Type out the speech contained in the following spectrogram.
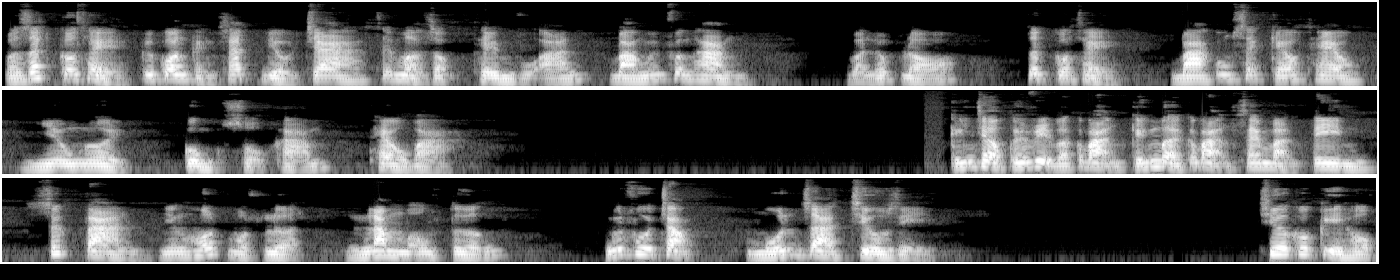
Và rất có thể cơ quan cảnh sát điều tra sẽ mở rộng thêm vụ án bà Nguyễn Phương Hằng và lúc đó rất có thể bà cũng sẽ kéo theo nhiều người cùng sổ khám theo bà. Kính chào quý vị và các bạn, kính mời các bạn xem bản tin Sức tàn nhưng hốt một lượt 5 ông tướng, Nguyễn Phú Trọng muốn ra chiêu gì? Chưa có kỳ họp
